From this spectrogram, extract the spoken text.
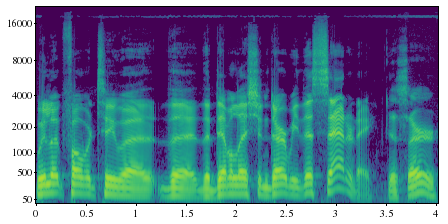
We look forward to uh, the the demolition derby this Saturday. yes, sir.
